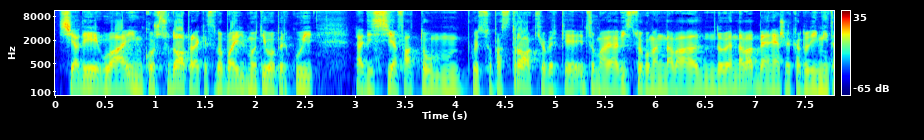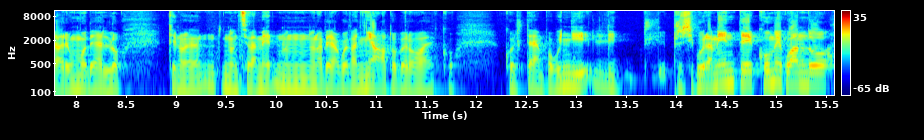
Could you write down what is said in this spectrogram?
si adegua in corso d'opera, che è stato poi il motivo per cui la DC ha fatto un, questo pastrocchio, perché insomma aveva visto come andava, dove andava bene e ha cercato di imitare un modello che non, non, me, non, non aveva guadagnato, però ecco col tempo. Quindi li, sicuramente come quando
